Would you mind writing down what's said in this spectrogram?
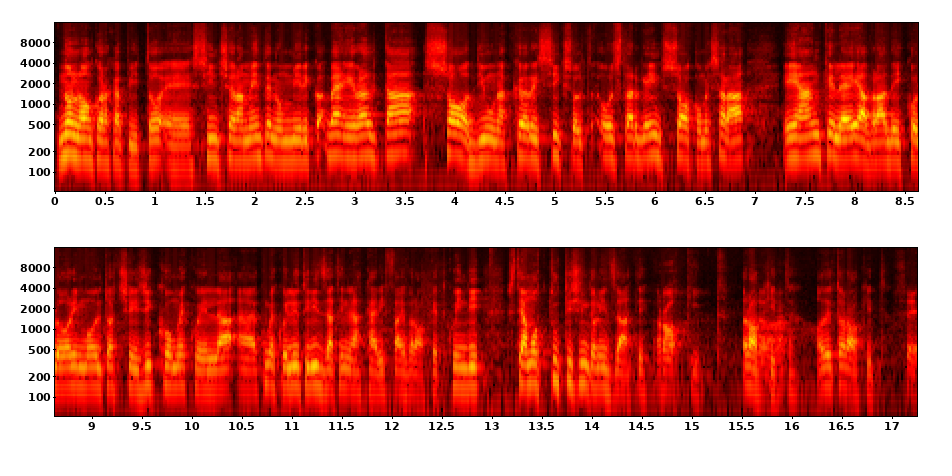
Non l'ho ancora capito e sinceramente non mi ricordo. Beh, in realtà so di una Curry 6 All- All Star Game, so come sarà e anche lei avrà dei colori molto accesi come, quella, eh, come quelli utilizzati nella Curry 5 Rocket. Quindi stiamo tutti sintonizzati. Rocket. Rocket, No, ho detto Rocket. Sì.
